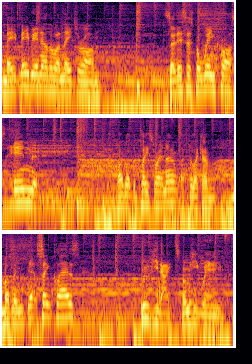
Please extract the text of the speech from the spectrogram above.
May, maybe another one later on. So this is for Win Cross in. I got the place right now. I feel like I'm muddling. Yeah, St. Clears. Boogie Nights from Heatwave.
